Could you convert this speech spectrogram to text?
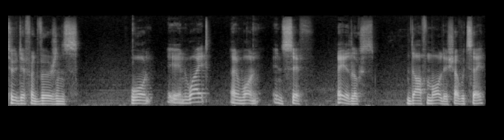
Two different versions. One in white and one in Sith. Hey, it looks Darth Maulish, I would say.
